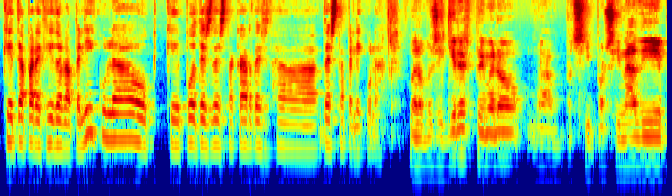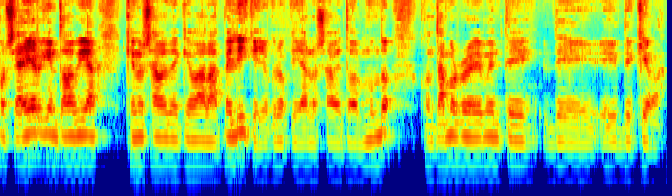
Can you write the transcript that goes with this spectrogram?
qué te ha parecido la película o qué puedes destacar de esta, de esta película. Bueno, pues si quieres, primero, ah, si, por si nadie, por si hay alguien todavía que no sabe de qué va la peli, que yo creo que ya lo sabe todo el mundo, contamos brevemente de, eh, de qué va.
